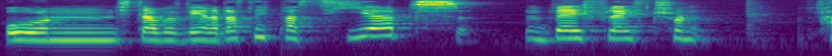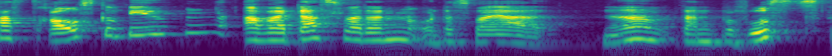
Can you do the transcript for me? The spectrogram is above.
Und ich glaube, wäre das nicht passiert, wäre ich vielleicht schon fast raus gewesen. Aber das war dann, und das war ja ne, dann bewusst,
